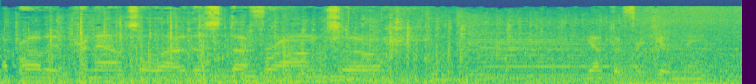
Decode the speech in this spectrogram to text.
I probably pronounce a lot of this stuff wrong, so you have to forgive me.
